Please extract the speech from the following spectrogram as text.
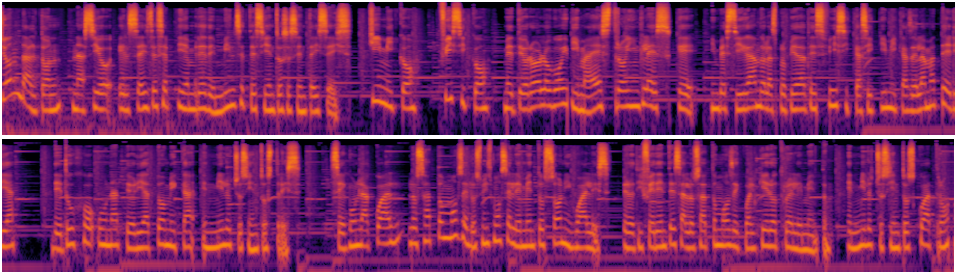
John Dalton nació el 6 de septiembre de 1766 químico, físico, meteorólogo y maestro inglés que, investigando las propiedades físicas y químicas de la materia, dedujo una teoría atómica en 1803 según la cual los átomos de los mismos elementos son iguales, pero diferentes a los átomos de cualquier otro elemento. En 1804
